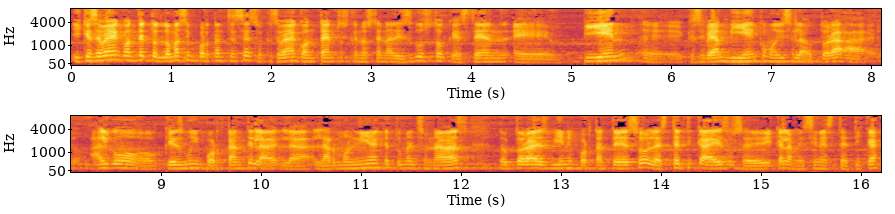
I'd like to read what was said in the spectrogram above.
y que se vayan contentos. Lo más importante es eso, que se vayan contentos, que no estén a disgusto, que estén eh, bien, eh, que se vean bien, como dice la doctora. Ah, algo que es muy importante, la, la, armonía que tú mencionabas, doctora, es bien importante eso. La estética a eso se dedica, la medicina estética.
